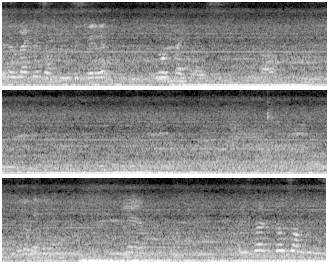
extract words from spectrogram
They don't like the zombies. Road cycles. Yeah. But it's zombies.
